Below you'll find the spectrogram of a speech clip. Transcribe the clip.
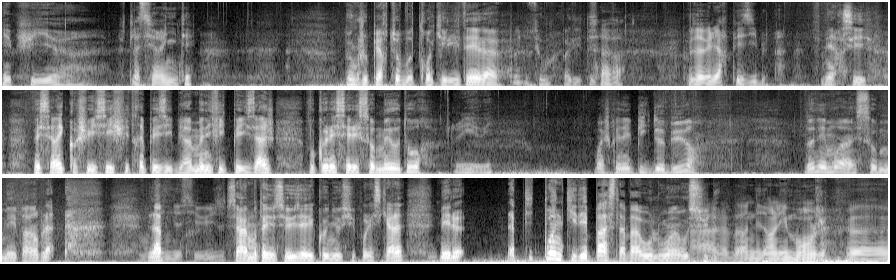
et puis euh, de la sérénité. Donc je perturbe votre tranquillité là Pas du tout. Pas du tout. Ça va. Vous avez l'air paisible. Merci. Mais c'est vrai que quand je suis ici, je suis très paisible. Il y a un magnifique paysage. Vous connaissez les sommets autour? Oui, oui. Moi je connais le pic de Bure. Donnez-moi un sommet, par exemple. La- Montagne de Séuse. C'est la montagne de Séuse, elle est connue aussi pour l'escalade. Mais le- la petite pointe qui dépasse là-bas au loin, au sud. Ah, Là-bas, on est dans les Monges. Euh,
